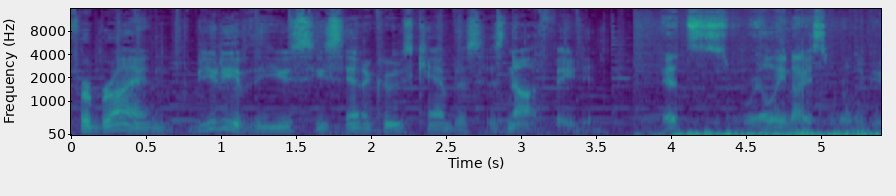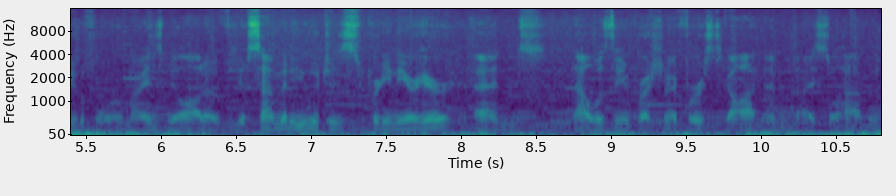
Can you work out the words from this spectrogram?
For Brian, the beauty of the UC Santa Cruz campus has not faded. It's really nice and really beautiful. It reminds me a lot of Yosemite, which is pretty near here, and that was the impression I first got, and I still have it.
